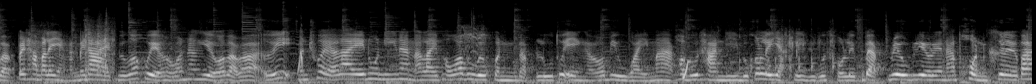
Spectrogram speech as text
แบบไปทำอะไรอย่างนั้นไม่ได้บิวก็คุยกับเขาว่านั่งเยอะว่าแบบว่าเอ้ยมันช่วยอะไรนู่นนี่นั่นอะไร เพราะว่าบิวเป็นคนแบบรู้ตัวเองอะว่าบิวไวมากพอบิวทานดีบิวก็เลยอยากรีวิวเขาเลยแบบเรียวๆเลยนะผลคืออะไรป่ะ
